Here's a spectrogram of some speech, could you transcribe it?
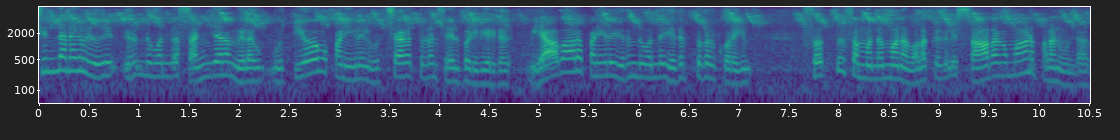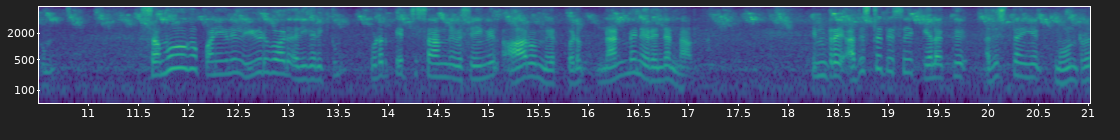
சிந்தனைகளில் இருந்து வந்த சஞ்சலம் விலகும் உத்தியோக பணிகளில் உற்சாகத்துடன் செயல்படுவீர்கள். வியாபார பணிகளில் இருந்து வந்த எதிர்ப்புகள் குறையும். சொத்து சம்பந்தமான வழக்குகளில் சாதகமான பலன் உண்டாகும். சமூக பணிகளில் ஈடுபாடு அதிகரிக்கும். உடற்பயிற்சி சார்ந்த விஷயங்களில் ஆர்வம் ஏற்படும். நன்மை நிறைந்த நாள். இன்றைய அதிர்ஷ்ட திசை கிழக்கு அதிர்ஷ்ட எண் மூன்று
